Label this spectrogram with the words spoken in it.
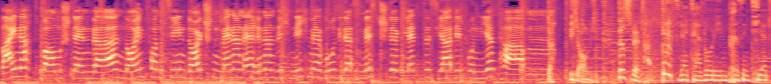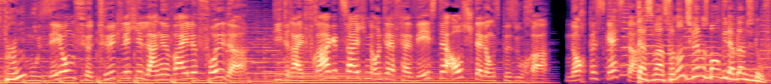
Weihnachtsbaumständer. Neun von zehn deutschen Männern erinnern sich nicht mehr, wo sie das Miststück letztes Jahr deponiert haben. Ja, ich auch nicht. Das Wetter. Das Wetter wurde Ihnen präsentiert von Museum für tödliche Langeweile Fulda. Die drei Fragezeichen und der verweste Ausstellungsbesucher. Noch bis gestern. Das war's von uns. Wir hören uns morgen wieder. Bleiben Sie doof.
